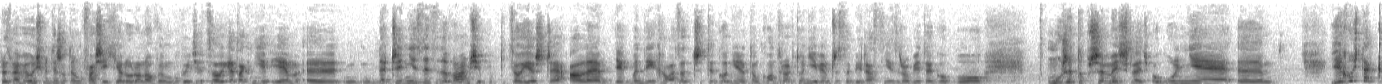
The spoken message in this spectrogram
Rozmawiałyśmy też o tym kwasie hialuronowym, bo wiecie co, ja tak nie wiem, yy, znaczy nie zdecydowałam się póki co jeszcze, ale jak będę jechała za 3 tygodnie na tą kontrolę, to nie wiem, czy sobie raz nie zrobię tego, bo muszę to przemyśleć. Ogólnie yy, jakoś tak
